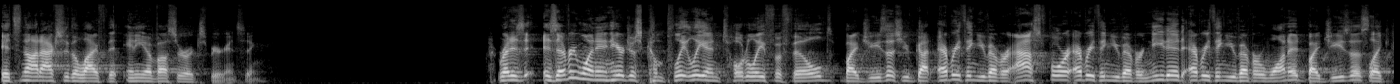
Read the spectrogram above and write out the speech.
it's not actually the life that any of us are experiencing. Right? Is, is everyone in here just completely and totally fulfilled by Jesus? You've got everything you've ever asked for, everything you've ever needed, everything you've ever wanted by Jesus, like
